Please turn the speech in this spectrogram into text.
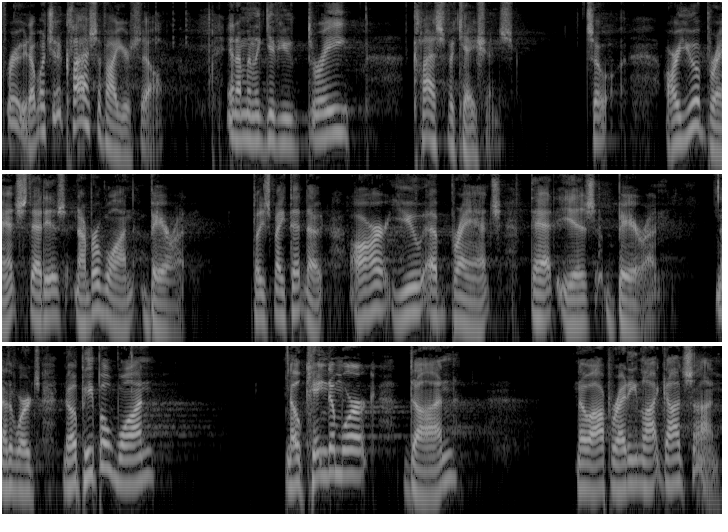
fruit? I want you to classify yourself. And I'm going to give you three classifications. So are you a branch that is, number one, barren? Please make that note. Are you a branch that is barren? In other words, no people won, no kingdom work done, no operating like God's Son.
